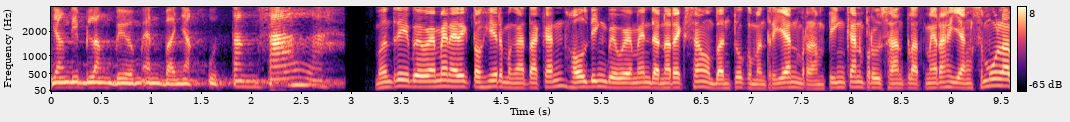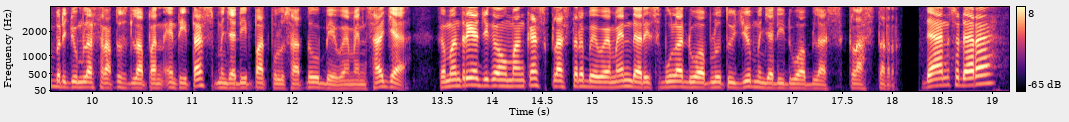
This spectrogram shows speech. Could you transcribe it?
yang dibilang BUMN banyak hutang salah. Menteri BUMN Erick Thohir mengatakan holding BUMN Dana Reksa membantu kementerian merampingkan perusahaan plat merah yang semula berjumlah 108 entitas menjadi 41 BUMN saja. Kementerian juga memangkas klaster BUMN dari semula 27 menjadi 12 klaster. Dan saudara,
